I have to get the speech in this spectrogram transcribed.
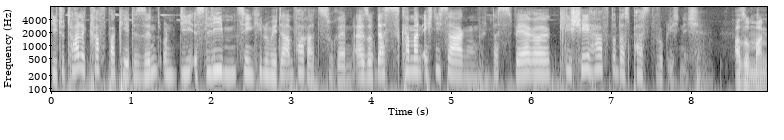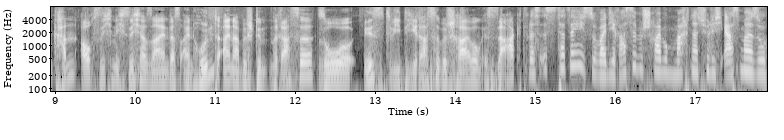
die totale Kraftpakete sind und die es lieben, 10 Kilometer am Fahrrad zu rennen. Also das kann man echt nicht sagen. Das wäre klischeehaft und das passt wirklich nicht. Also man kann auch sich nicht sicher sein, dass ein Hund einer bestimmten Rasse so ist, wie die Rassebeschreibung es sagt. Das ist tatsächlich so, weil die Rassebeschreibung macht natürlich erstmal so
